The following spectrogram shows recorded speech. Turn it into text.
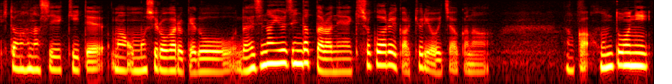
人の話聞いてまあ面白がるけど大事な友人だったらね気色悪いから距離置いちゃうかな。なんか本当に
